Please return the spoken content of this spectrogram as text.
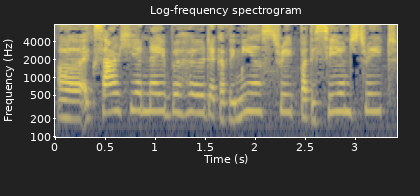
Uh, Exarchia neighborhood, Academia Street, Patision Street.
